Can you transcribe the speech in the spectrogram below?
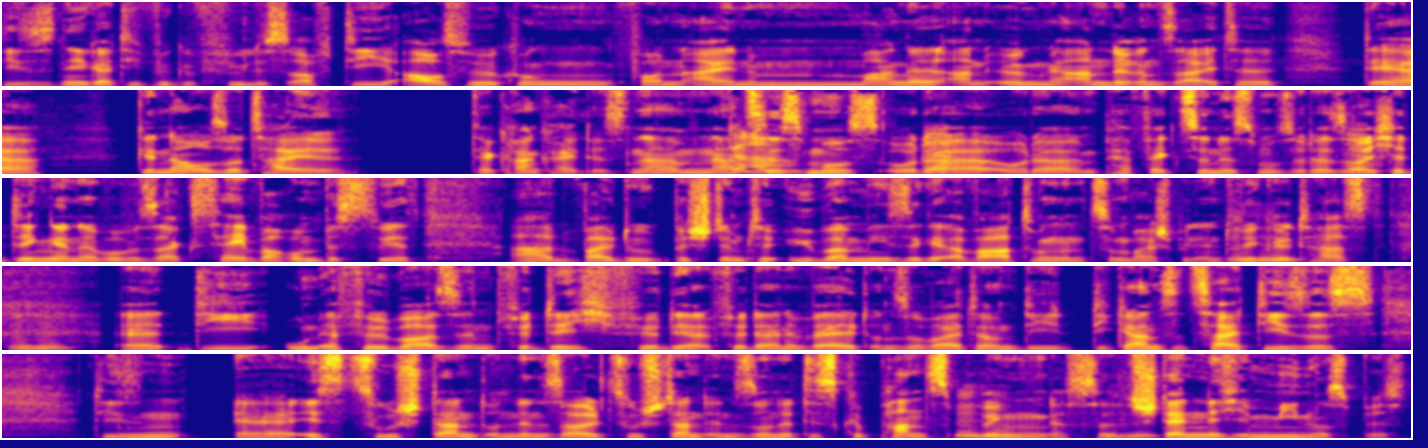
dieses negative Gefühl ist oft die Auswirkung von einem Mangel an irgendeiner anderen Seite, der genauso Teil der Krankheit ist, ne? Im Narzissmus oder, Genau. Ja. oder im Perfektionismus oder solche Dinge, ne? Wo du sagst, hey, warum bist du jetzt, ah, weil du bestimmte übermäßige Erwartungen zum Beispiel Mhm. entwickelt hast, äh, die unerfüllbar sind für dich, für, der, für deine Welt und so weiter und die die ganze Zeit dieses, diesen äh, Ist-Zustand und den Soll-Zustand in so eine Diskrepanz Mhm. bringen, dass du ständig im Minus bist.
